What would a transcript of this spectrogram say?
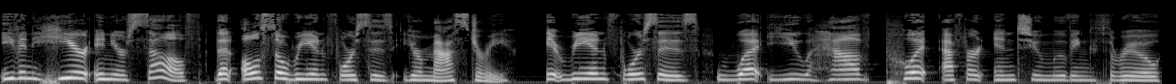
even hear in yourself that also reinforces your mastery. It reinforces what you have put effort into moving through.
